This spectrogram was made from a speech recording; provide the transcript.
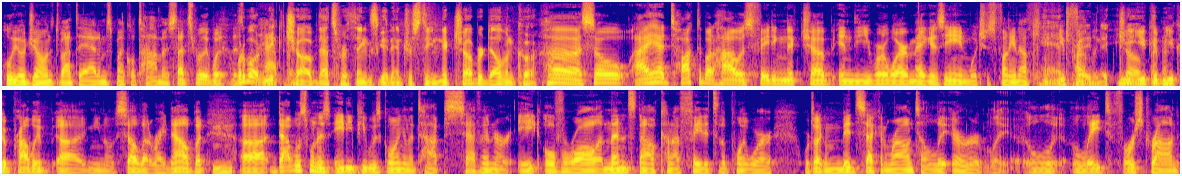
Julio Jones, Davante Adams, Michael Thomas. That's really what. What about Nick Chubb? That's where things get interesting. Nick Chubb or Dalvin Cook? Uh, so I had talked about how I was fading Nick Chubb in the RotoWire magazine, which is funny enough. Can't you probably Nick you, Chubb. you could you could probably uh, you know sell that right now, but uh, that was when his ADP was going in the top seven or eight overall, and then it's now kind of faded to the point where we're talking mid second round to late or late, first round,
